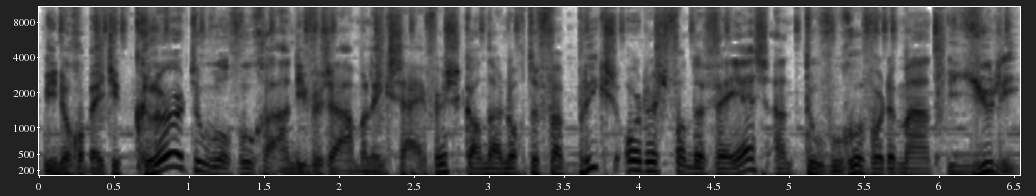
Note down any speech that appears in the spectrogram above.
Wie nog een beetje kleur toe wil voegen aan die verzamelingscijfers... kan daar nog de fabrieksorders van de VS aan toevoegen voor de maand juli.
